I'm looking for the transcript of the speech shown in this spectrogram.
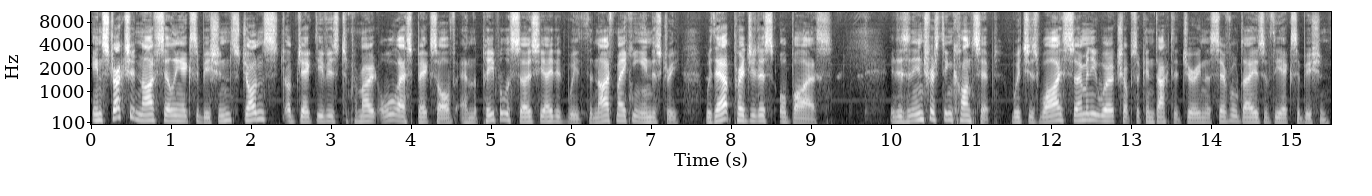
In structured knife selling exhibitions, John's objective is to promote all aspects of and the people associated with the knife making industry without prejudice or bias. It is an interesting concept, which is why so many workshops are conducted during the several days of the exhibition.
